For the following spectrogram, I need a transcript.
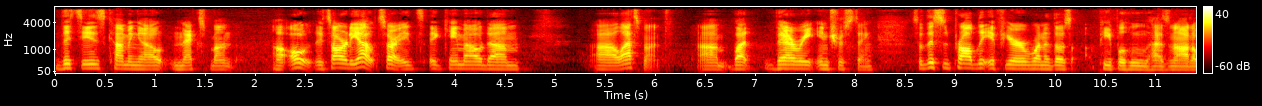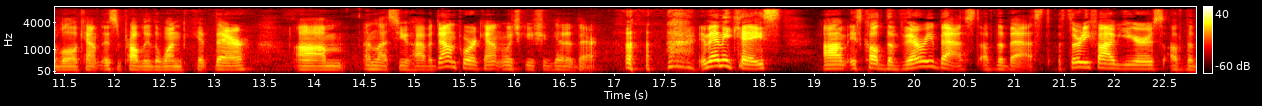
this is coming out next month. Uh, oh, it's already out. Sorry, it's it came out um, uh, last month. Um, but very interesting. So this is probably if you're one of those people who has an Audible account, this is probably the one to get there. Um, unless you have a Downpour account, in which you should get it there. in any case, um, it's called The Very Best of the Best 35 Years of the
